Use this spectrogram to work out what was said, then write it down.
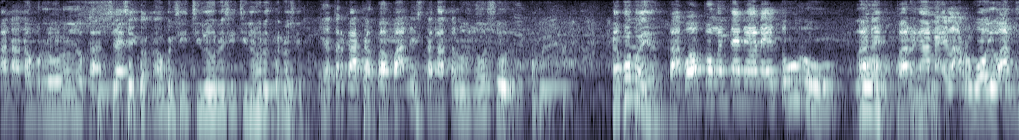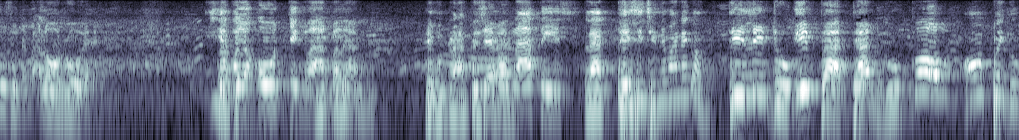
Anak nomor loro yo gantek. sik kok nomor siji loro siji loro terus ya. Ya terkadang bapak nih setengah telu nyusul. Gak apa-apa ya? Gak apa-apa ngenteni anake turu. Lah nek Oh. bareng anake lak ruwoyoan susune mek loro ya. Iya kaya kucing lah balian. Demokratis. Ya. Demokratis. Lah desi sini mana kok? Dilindungi badan hukum. Apa itu?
